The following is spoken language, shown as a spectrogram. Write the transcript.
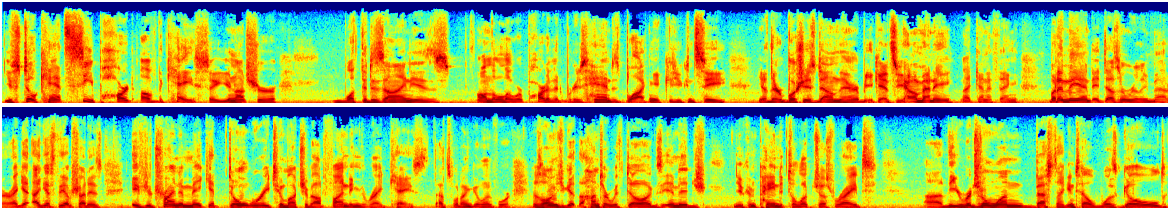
you still can't see part of the case, so you're not sure what the design is on the lower part of it, where his hand is blocking it, because you can see, you know, there are bushes down there, but you can't see how many, that kind of thing. But in the end, it doesn't really matter. I guess, I guess the upshot is, if you're trying to make it, don't worry too much about finding the right case. That's what I'm going for. As long as you get the hunter with dogs image, you can paint it to look just right. Uh, the original one, best I can tell, was gold.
